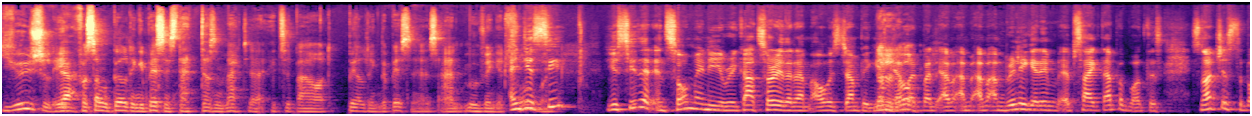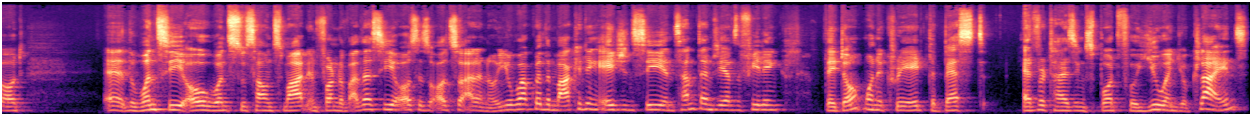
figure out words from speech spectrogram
usually, Yeah. for someone building a business, that doesn't matter. It's about building the business and moving it forward. and you see you see that in so many regards sorry that i'm always jumping Not in at here all. but, but I'm, I'm, I'm really getting uh, psyched up about this it's not just about uh, the one CEO wants to sound smart in front of other CEOs is also, I don't know, you work with a marketing agency and sometimes you have the feeling they don't want to create the best advertising spot for you and your clients.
